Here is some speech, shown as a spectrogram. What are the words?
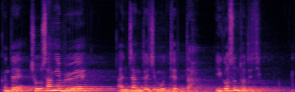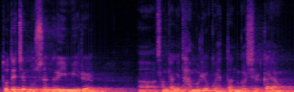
근데 조상의 묘에 안장되지 못했다. 이것은 도대체, 도대체 무슨 의미를 어, 성경이 담으려고 했던 것일까요?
